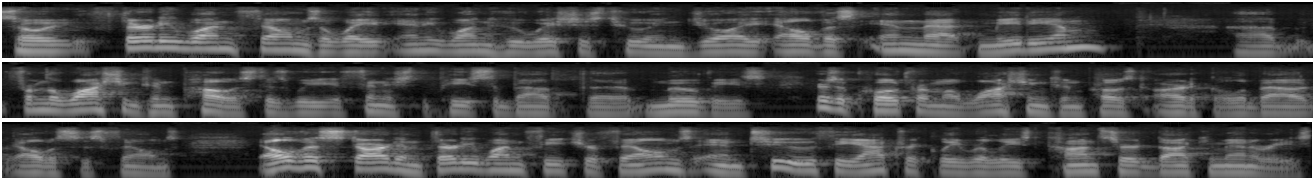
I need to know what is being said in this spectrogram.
So 31 films await anyone who wishes to enjoy Elvis in that medium. Uh, from the Washington Post, as we finish the piece about the movies, here's a quote from a Washington Post article about Elvis's films. Elvis starred in 31 feature films and two theatrically released concert documentaries.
